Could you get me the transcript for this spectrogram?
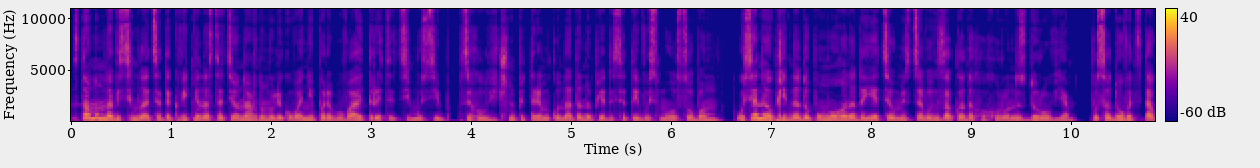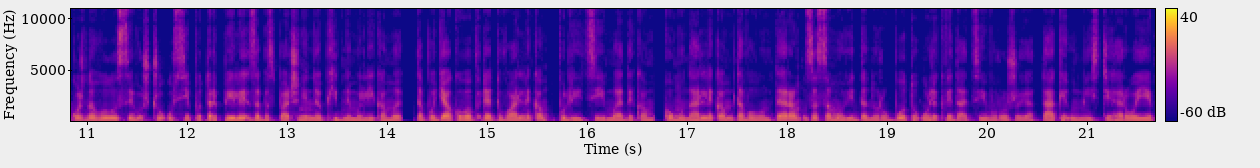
Станом на 18 квітня на стаціонарному лікуванні перебувають 37 осіб. Психологічну підтримку надано 58 особам. Уся необхідна допомога надається у місцевих закладах охорони здоров'я. Посадовець також наголосив, що усі потерпілі забезпечені необхідними ліками та подякував рятувальникам, поліції, медикам, комунальникам та волонтерам за самовіддану роботу у ліквідації ворожої атаки у місті Герої.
